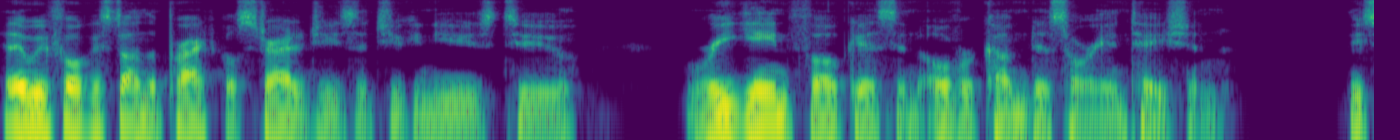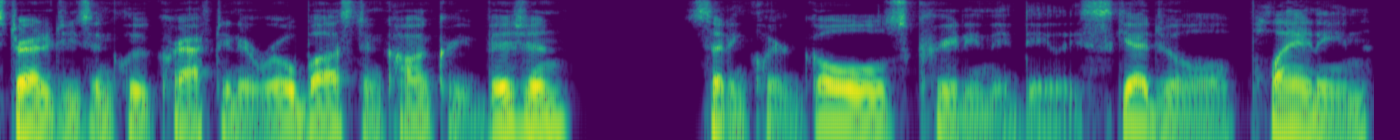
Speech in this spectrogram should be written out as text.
And then we focused on the practical strategies that you can use to regain focus and overcome disorientation. These strategies include crafting a robust and concrete vision, setting clear goals, creating a daily schedule, planning,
